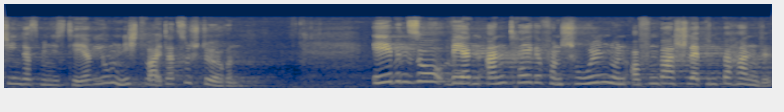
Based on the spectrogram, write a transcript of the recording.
schien das Ministerium nicht weiter zu stören. Ebenso werden Anträge von Schulen nun offenbar schleppend behandelt.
